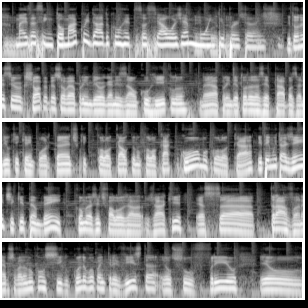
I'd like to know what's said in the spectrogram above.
Sim. Mas assim, tomar cuidado com rede social hoje é, é muito importante. importante. Então, nesse workshop, a pessoa vai aprender a organizar um currículo, né? aprender todas as etapas ali, o que, que é importante, o que, que colocar, o que não colocar, como colocar. E tem muita gente que também, como a gente falou já, já aqui, essa trava, né? A pessoa fala, eu não consigo. Quando eu vou para entrevista, eu suo frio, eu,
